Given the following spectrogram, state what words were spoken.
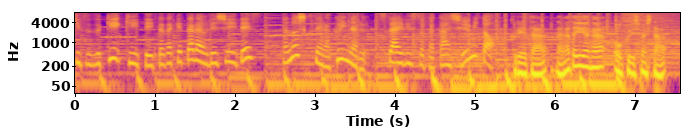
引き続き聞いていただけたら嬉しいです楽しくて楽になるスタイリスト高橋由美とクリエイター永田優也がお送りしました。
